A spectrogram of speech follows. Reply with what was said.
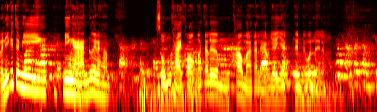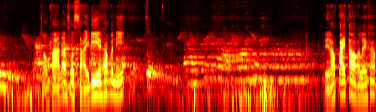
วันนี้ก็จะมีมีงานด้วยนะครับ ซุ้มขายของก็จะเริ่มเข้ามากันแล้ว เยอะแยะเต็มไปหมดเลยแล้วครับท้องฟ้าก็สดใสดีนะครับวันนี้ เดี๋ยวเราไปต่อกันเลยครับ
